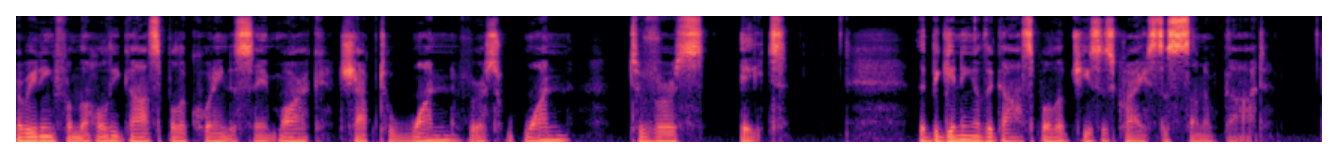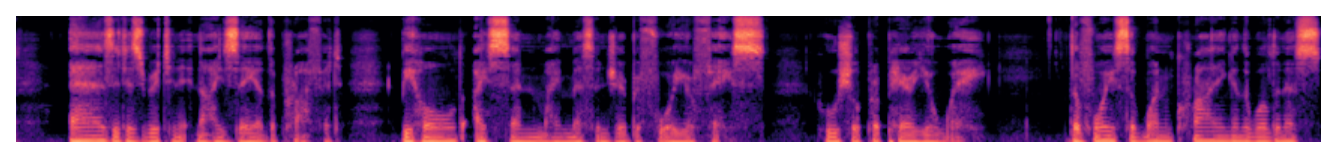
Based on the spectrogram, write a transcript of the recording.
a reading from the Holy Gospel according to St. Mark, chapter 1, verse 1 to verse 8. The beginning of the gospel of Jesus Christ, the Son of God. As it is written in Isaiah the prophet, Behold, I send my messenger before your face, who shall prepare your way. The voice of one crying in the wilderness,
